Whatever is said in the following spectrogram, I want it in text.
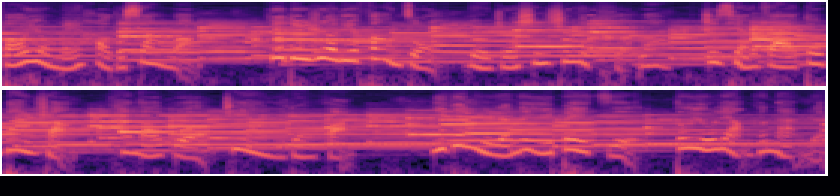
保有美好的向往，又对热烈放纵有着深深的渴望。之前在豆瓣上看到过这样一段话：一个女人的一辈子。都有两个男人，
